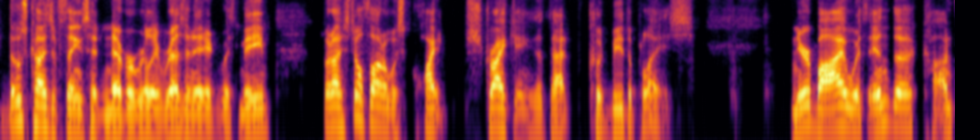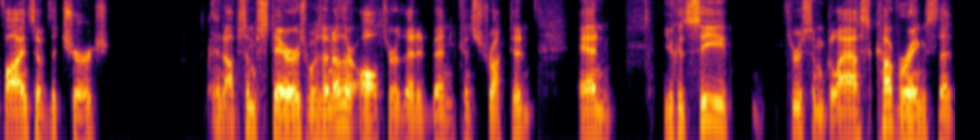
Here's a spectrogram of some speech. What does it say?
those kinds of things had never really resonated with me, but I still thought it was quite striking that that could be the place. Nearby, within the confines of the church, and up some stairs, was another altar that had been constructed. And you could see through some glass coverings that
